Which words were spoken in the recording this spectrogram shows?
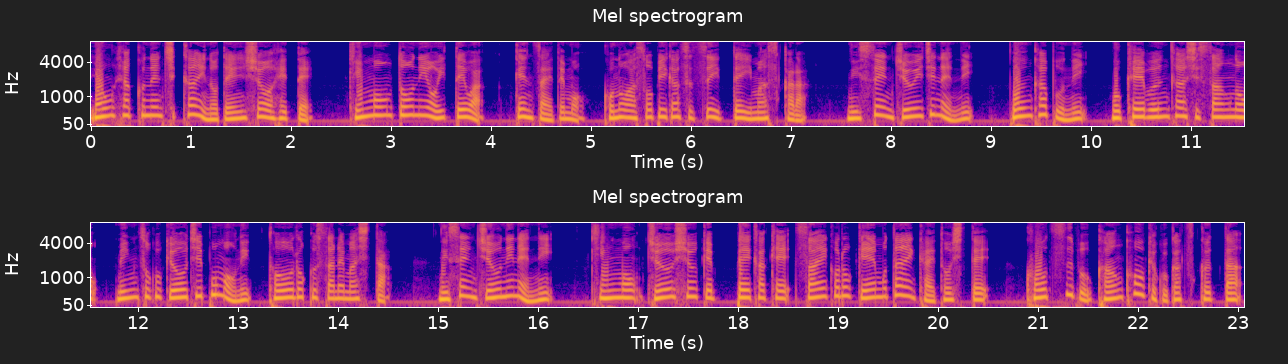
400年近いの伝承を経て、金門島においては現在でもこの遊びが続いていますから、2011年に文化部に無形文化資産の民族行事部門に登録されました。2012年に金門中秋決定かけサイコロゲーム大会として交通部観光局が作った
